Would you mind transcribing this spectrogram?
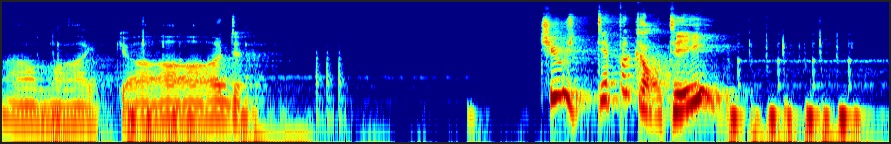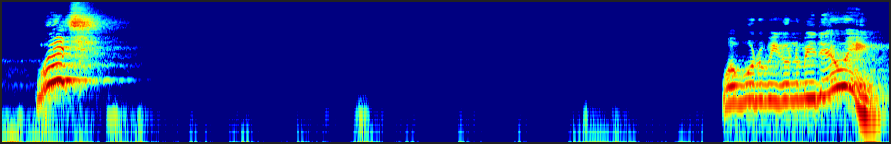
Oh my god. Choose difficulty? What? Well, what are we going to be doing?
